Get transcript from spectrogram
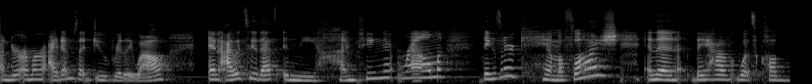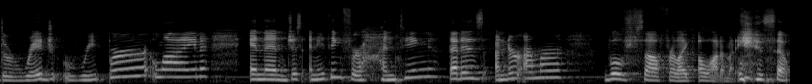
Under Armour items that do really well. And I would say that's in the hunting realm, things that are camouflage. And then they have what's called the Ridge Reaper line. And then just anything for hunting that is Under Armour will sell for like a lot of money. So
